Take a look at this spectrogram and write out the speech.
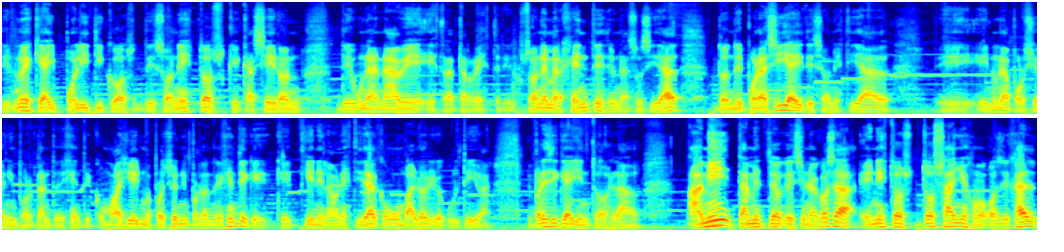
No es que hay políticos deshonestos que cayeron de una nave extraterrestre, son emergentes de una sociedad donde por allí hay deshonestidad. Eh, en una porción importante de gente, como hay una porción importante de gente que, que tiene la honestidad como un valor y lo cultiva. Me parece que hay en todos lados. A mí también tengo que decir una cosa, en estos dos años como concejal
